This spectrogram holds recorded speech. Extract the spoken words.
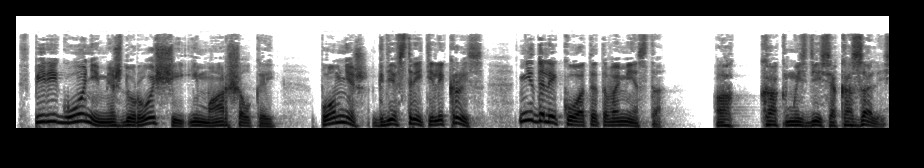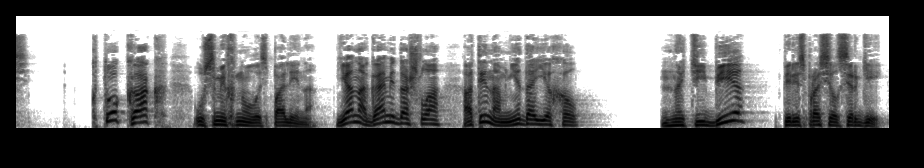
В перегоне между рощей и маршалкой. Помнишь, где встретили крыс? Недалеко от этого места. А как мы здесь оказались? Кто как? Усмехнулась Полина. Я ногами дошла, а ты на мне доехал. На тебе? переспросил Сергей.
